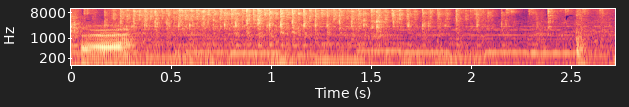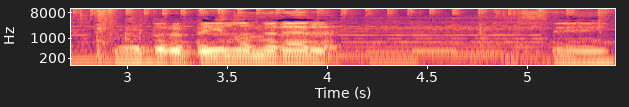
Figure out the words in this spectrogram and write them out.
throw a little bit of B limit at it. Let's see.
